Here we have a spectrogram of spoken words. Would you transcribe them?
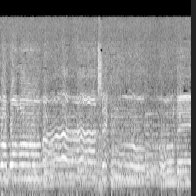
τον πόνο να ξεχνούνε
